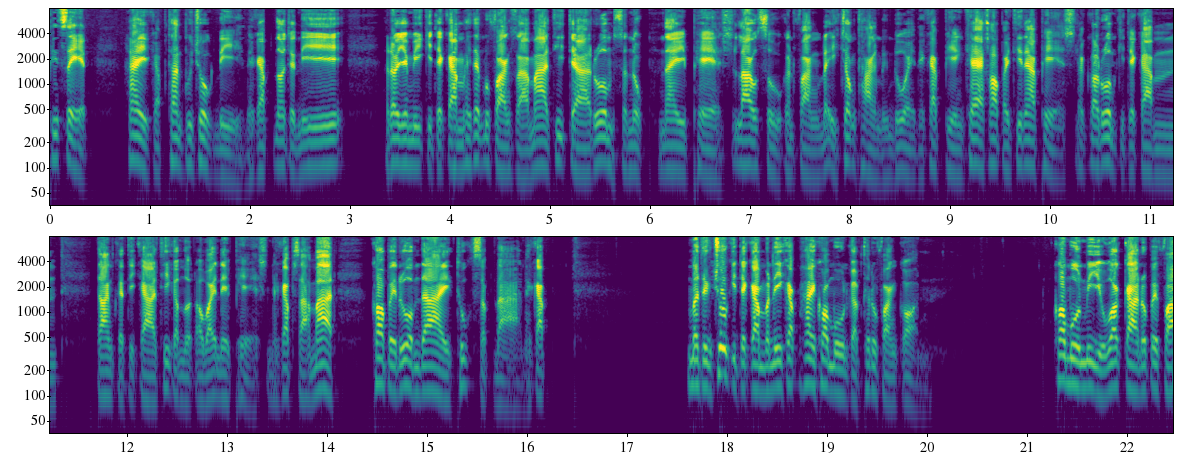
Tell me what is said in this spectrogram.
พิเศษให้กับท่านผู้โชคดีนะครับ นอกจากนี้ เรายังมีกิจกรรมให้ท่านผู้ฟังสามารถที่จะร่วมสนุกในเพจเล่าสู่กันฟังได้อีกช่องทางหนึ่งด้วยนะครับเพียงแค่เข้าไปที่หน้าเพจ แล้วก็ร่วมกิจกรรมตามกติกาที่กำหนดเอาไว้ในเพจนะครับสามารถเข้าไปร่วมได้ทุกสัปดาห์นะครับ มาถึงช่วงกิจกรรมวันนี้ครับให้ข้อมูลกับท่านผู้ฟังก่อน ข้อมูลมีอยู่ว่าการรถไฟฟ้า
